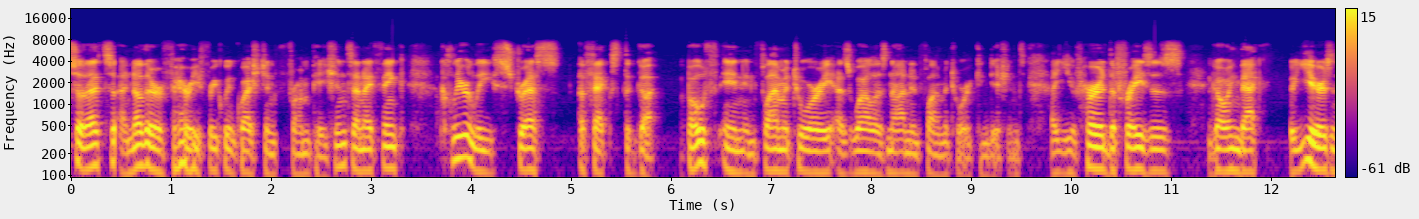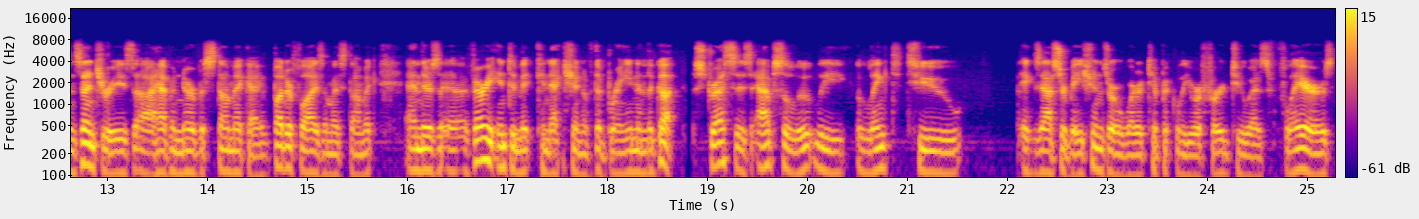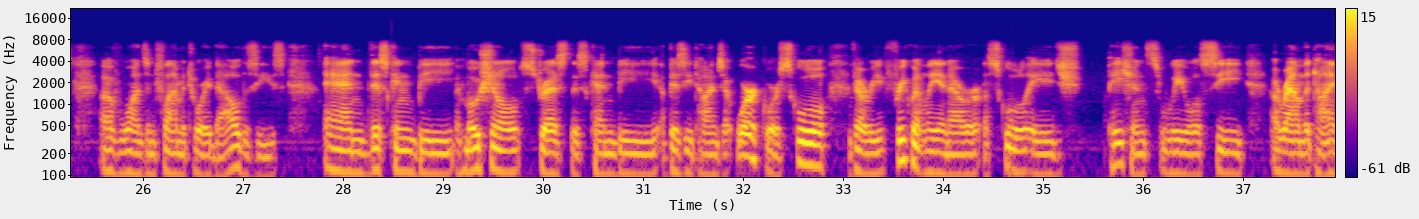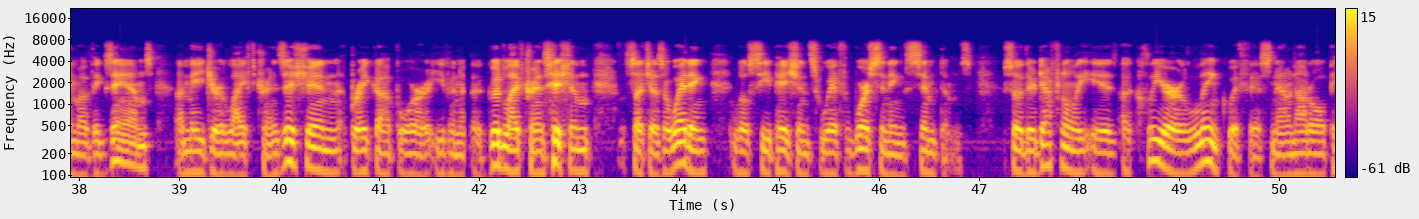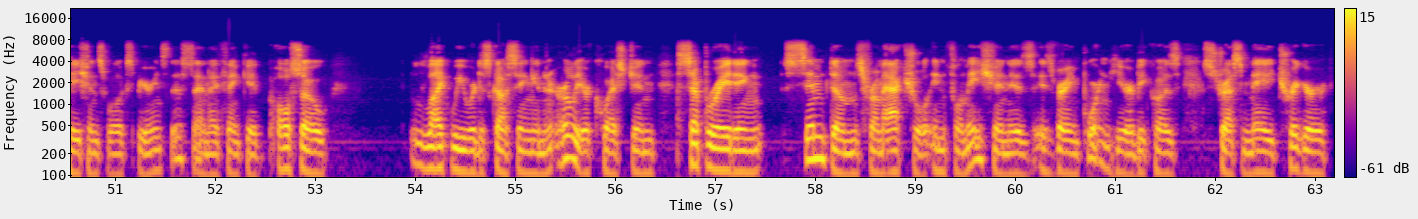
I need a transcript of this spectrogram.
So that's another very frequent question from patients. And I think clearly stress affects the gut both in inflammatory as well as non inflammatory conditions. Uh, you've heard the phrases going back years and centuries uh, I have a nervous stomach, I have butterflies in my stomach, and there's a very intimate connection of the brain and the gut. Stress is absolutely linked to exacerbations or what are typically referred to as flares of one's inflammatory bowel disease. And this can be emotional stress, this can be busy times at work or school. Very frequently in our school age patients, we will see around the time of exams a major life transition, breakup, or even a good life transition, such as a wedding. We'll see patients with worsening symptoms. So there definitely is a clear link with this. Now, not all patients will experience this, and I think it also like we were discussing in an earlier question, separating symptoms from actual inflammation is, is very important here because stress may trigger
